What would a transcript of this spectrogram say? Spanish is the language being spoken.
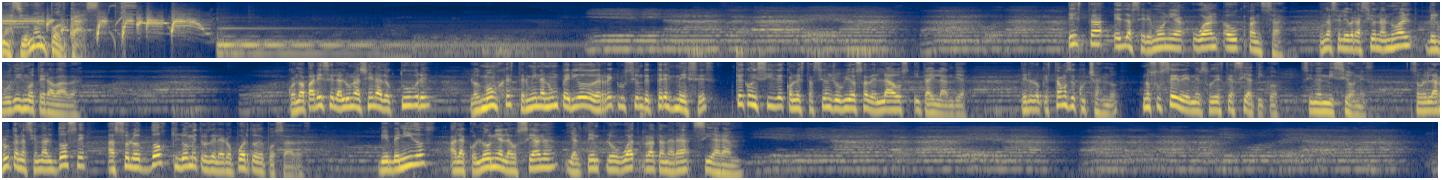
Nacional Podcast. Esta es la ceremonia One Oak Pansa, una celebración anual del budismo Theravada. Cuando aparece la luna llena de octubre, los monjes terminan un periodo de reclusión de tres meses que coincide con la estación lluviosa de Laos y Tailandia. Pero lo que estamos escuchando no sucede en el sudeste asiático, sino en Misiones, sobre la Ruta Nacional 12 a solo dos kilómetros del aeropuerto de Posadas. Bienvenidos a la colonia laosiana y al templo Wat Ratanara Siaram.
